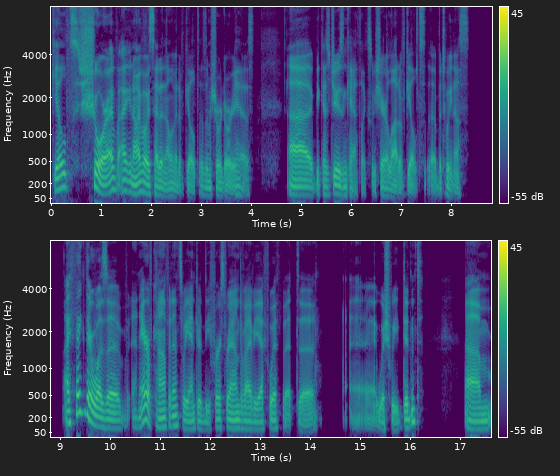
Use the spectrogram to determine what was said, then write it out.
guilt, sure. I've, I, you know, I've always had an element of guilt, as I'm sure Dory has, uh, because Jews and Catholics, we share a lot of guilt uh, between us. I think there was a an air of confidence we entered the first round of IVF with that uh, I wish we didn't. Um,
